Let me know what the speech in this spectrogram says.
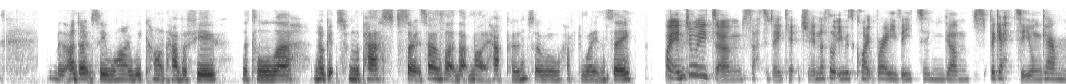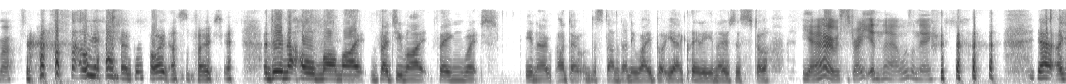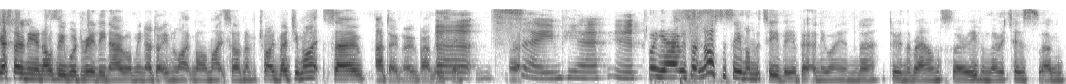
but I don't see why we can't have a few little uh, nuggets from the past. So it sounds like that might happen. So we'll have to wait and see. I enjoyed um, Saturday Kitchen. I thought he was quite brave eating um, spaghetti on camera. oh yeah, good point, I suppose. Yeah. And doing that whole Marmite Vegemite thing, which you know I don't understand anyway. But yeah, clearly he knows his stuff. Yeah, it was straight in there, wasn't he? yeah, I guess only an Aussie would really know. I mean, I don't even like Marmite, so I've never tried Vegemite, so I don't know about these things. Uh, same, yeah, yeah. But yeah, it was uh, nice to see him on the TV a bit anyway and uh, doing the rounds. So even though it is um,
